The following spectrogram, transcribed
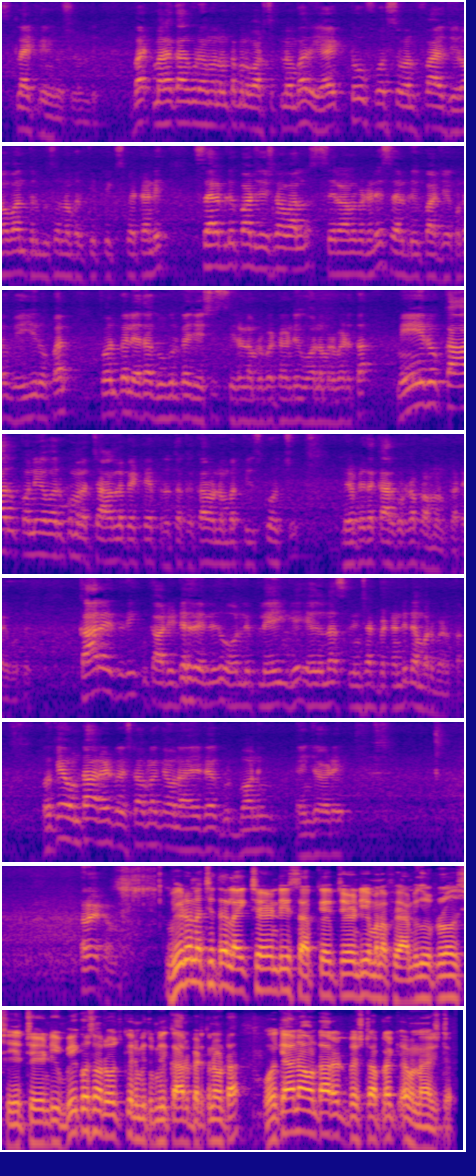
స్లైట్లీ నెగోషియల్ ఉంది. బట్ మన కార్ కూడా ఏమైనా ఉంటే మన WhatsApp number eight two four seven five zero one triple seven నెంబర్కి పిక్స్ పెట్టండి. సెల్ఫ్ డిపార్ట్ చేసిన వాళ్ళు సీరియల్ నెంబర్ పెట్టండి. సెల్ఫ్ డిపార్ట్ చేయకుండా వెయ్యి రూపాయలు ఫోన్పే లేదా గూగుల్ పే చేసి సీరియల్ నెంబర్ పెట్టండి. ఓ నెంబర్ పెడతా. మీరు కారు కొనే వరకు మన ఛానల్లో పెట్టే ప్రతి ఒక్క కారు నెంబర్ తీసుకోవచ్చు. మీరు ఎప్పుడైతే కార్ కొట్టినప్పుడు అమౌంట్ కట్ అయిపోతుంది. కార్ అవుతుంది. ఇంకా డీటెయిల్స్ తెలియదు ఓన్లీ ప్లేయింగ్ ఏదైనా స్క్రీన్ షాట్ పెట్టండి. నెంబర్ పెడతా. ఓకే ఉంటా. Right best of luck. ఏమైనా good morning enjoy day right అమ్మా వీడియో నచ్చితే లైక్ చేయండి సబ్స్క్రైబ్ చేయండి మన ఫ్యామిలీ గ్రూప్లో షేర్ చేయండి. మీకోసం రోజుకి ఎనిమిది తొమ్మిది కార్లు పెడుతూనే ఉంటా. ఓకేనా ఉంటారు బెస్ట్ ఆఫ్ లక్. ఏమన్నా ఇష్టం?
